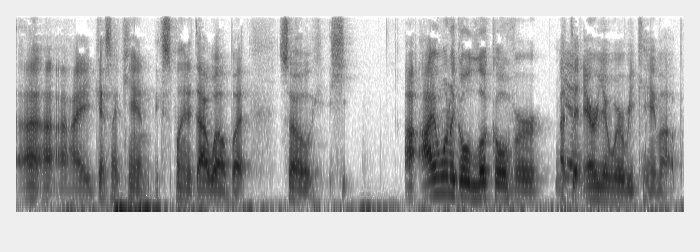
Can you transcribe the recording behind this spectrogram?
I, I, I guess I can't explain it that well, but so he, I, I want to go look over at the area where we came up.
